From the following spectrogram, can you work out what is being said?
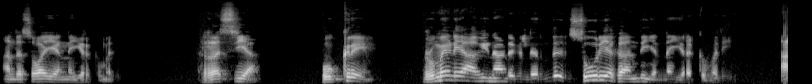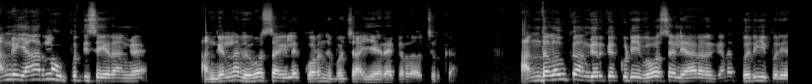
அந்த சோயா எண்ணெய் இறக்குமதி. ரஷ்யா உக்ரைன் ருமேனியா ஆகிய நாடுகள்ல இருந்து சூரியகாந்தி எண்ணெய் இறக்குமதி. அங்க யாரெல்லாம் உற்பத்தி செய்யறாங்க அங்கெல்லாம் விவசாயிகளே குறைஞ்சபட்சம் ஐயாயிரம் ஏக்கர் தான் வச்சிருக்காங்க. அந்த அளவுக்கு அங்க இருக்கக்கூடிய விவசாயிகள் யாராக இருக்காங்கன்னா? பெரிய பெரிய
